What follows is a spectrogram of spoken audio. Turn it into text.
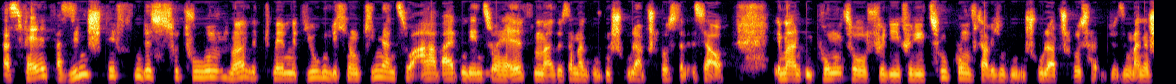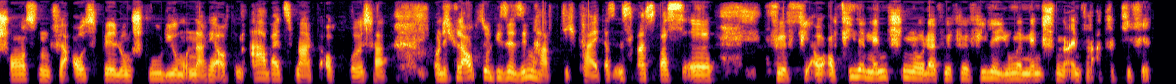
das Feld, was Sinnstiftendes zu tun, ne, mit, mit Jugendlichen und Kindern zu arbeiten, denen zu helfen. Also ich sag mal, guten Schulabschluss, das ist ja auch immer ein Punkt so für die für die Zukunft. Habe ich einen guten Schulabschluss, sind meine Chancen für Ausbildung, Studium und nachher auf dem Arbeitsmarkt auch größer. Und ich glaube, so diese Sinnhaftigkeit, das ist was, was äh, für auch viele Menschen oder für, für viele junge Menschen einfach attraktiv wird.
